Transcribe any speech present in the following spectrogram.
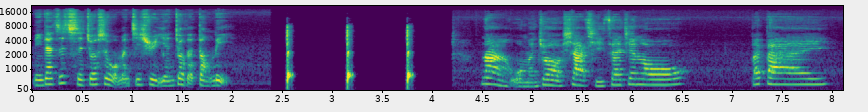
你的支持就是我们继续研究的动力。那我们就下期再见喽，拜拜。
